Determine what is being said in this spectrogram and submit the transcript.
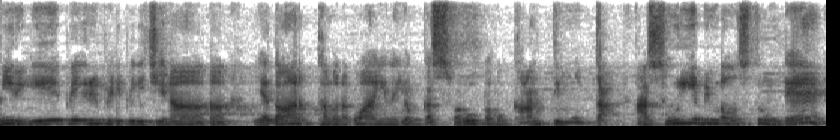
మీరు ఏ పేరు పెట్టి పిలిచినా యథార్థమునకు ఆయన యొక్క స్వరూపము కాంతి ముద్ద. ఆ సూర్యబింబం వస్తూ ఉంటే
